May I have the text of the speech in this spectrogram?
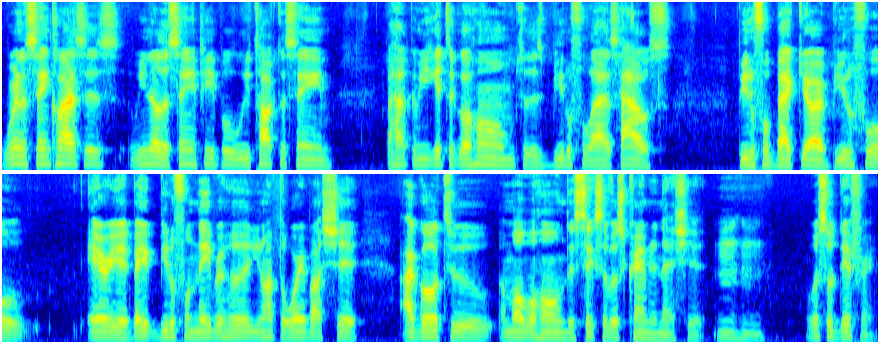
we're in the same classes. We know the same people. We talk the same. But how come you get to go home to this beautiful ass house, beautiful backyard, beautiful area, beautiful neighborhood? You don't have to worry about shit. I go to a mobile home. There's six of us crammed in that shit. Mm-hmm. What's so different?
